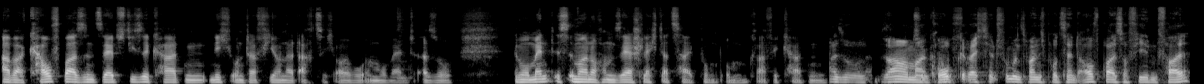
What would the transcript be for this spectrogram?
Aber kaufbar sind selbst diese Karten nicht unter 480 Euro im Moment. Also im Moment ist immer noch ein sehr schlechter Zeitpunkt, um Grafikkarten. Also sagen wir mal grob gerechnet 25 Prozent Aufpreis auf jeden Fall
